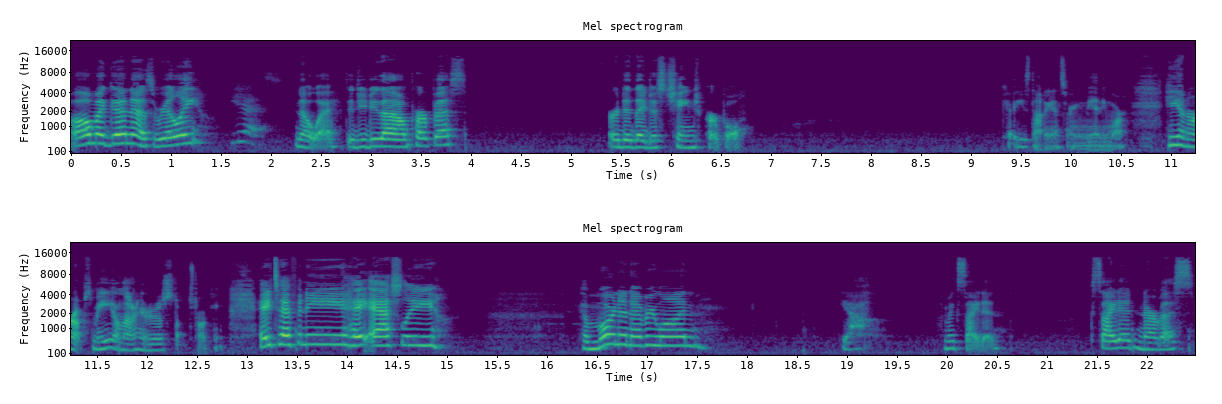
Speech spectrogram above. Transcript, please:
Oh my goodness, really? Yes. No way. Did you do that on purpose? Or did they just change purple? Okay, he's not answering me anymore. He interrupts me and then he just stops talking. Hey, Tiffany. Hey, Ashley. Good morning, everyone. Yeah, I'm excited. Excited, nervous.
